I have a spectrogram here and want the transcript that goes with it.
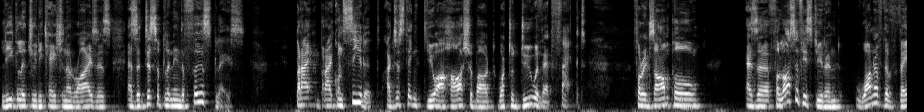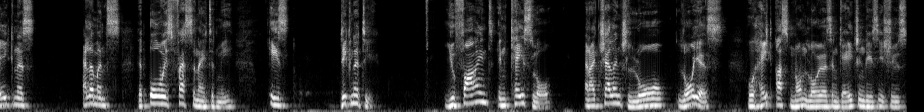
legal adjudication arises as a discipline in the first place. But I, but I concede it. I just think you are harsh about what to do with that fact. For example, as a philosophy student, one of the vagueness elements that always fascinated me is dignity you find in case law, and I challenge law lawyers who hate us non-lawyers engaging these issues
